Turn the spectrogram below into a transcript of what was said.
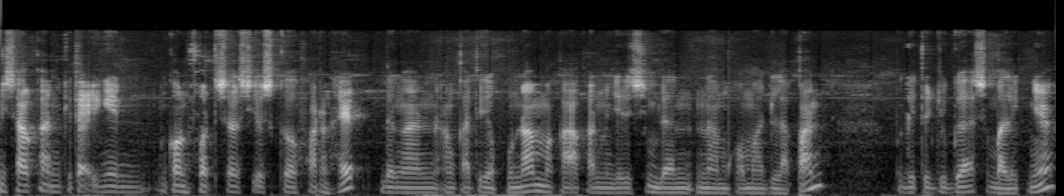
Misalkan kita ingin convert Celsius ke Fahrenheit dengan angka 36 maka akan menjadi 96,8 begitu juga sebaliknya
